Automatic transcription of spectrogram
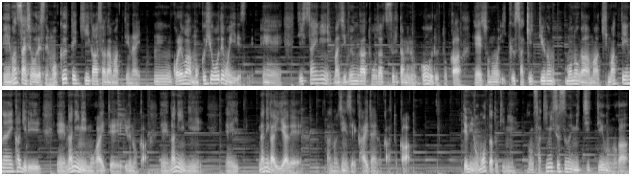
えー、まず最初はですね、目的が定まっていない。うん、これは目標でもいいですね。えー、実際に、まあ、自分が到達するためのゴールとか、え、その行く先っていうのものが、まあ、決まっていない限り、え、何にもがいているのか、え何に、え何が嫌であの人生変えたいのかとか、っていうふうに思った時に、その先に進む道っていうものが、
